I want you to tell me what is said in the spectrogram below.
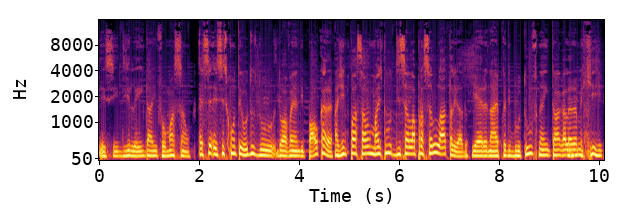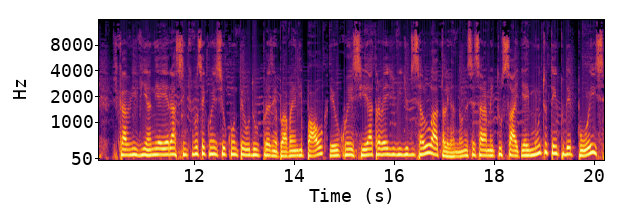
esse delay da informação. Esse- esses conteúdos do, do Havaiana de pau, cara, a gente passava mais por- de celular pra celular, tá ligado? E era na época de Bluetooth, né? Então a galera meio que ficava enviando e aí era assim que você conhecia o conteúdo, por exemplo, a Havaiana de pau, eu conhecia através de vídeo de celular, tá ligado? Não necessariamente o site. E aí muito tempo depois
